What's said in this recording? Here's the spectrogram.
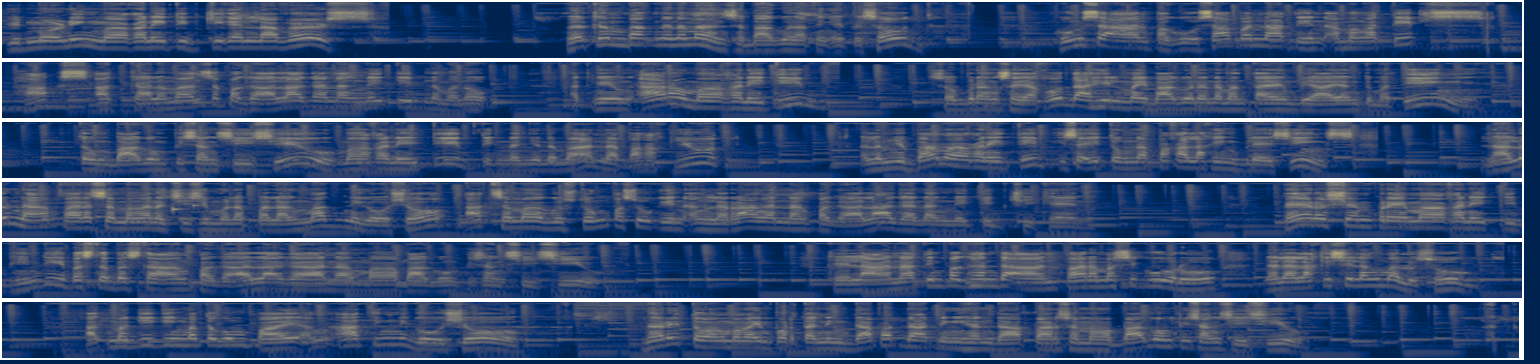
Good morning mga ka-native chicken lovers! Welcome back na naman sa bago nating episode kung saan pag-uusapan natin ang mga tips, hacks at kalaman sa pag-aalaga ng native na manok. At ngayong araw mga ka-native, sobrang saya ko dahil may bago na naman tayong biyayang dumating. Itong bagong pisang sisiw, mga ka-native, tingnan nyo naman, napaka-cute. Alam nyo ba mga ka-native, isa itong napakalaking blessings Lalo na para sa mga nagsisimula pa lang magnegosyo at sa mga gustong pasukin ang larangan ng pag-aalaga ng native chicken. Pero syempre mga ka-native, hindi basta-basta ang pag-aalaga ng mga bagong pisang sisiw. Kailangan natin paghandaan para masiguro na lalaki silang malusog at magiging matagumpay ang ating negosyo. Narito ang mga importanteng dapat nating ihanda para sa mga bagong pisang sisiw.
